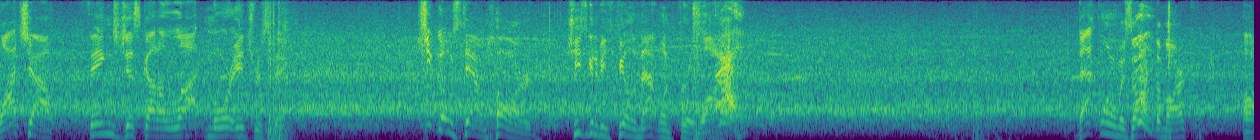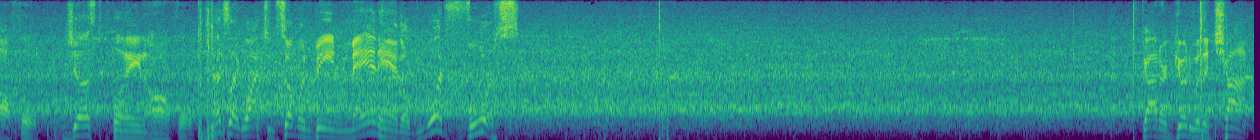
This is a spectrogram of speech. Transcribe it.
Watch out. Things just got a lot more interesting. She goes down hard. She's going to be feeling that one for a while. Ah! That one was off the mark. Awful. Just plain awful. That's like watching someone being manhandled. What force. Got her good with a chop.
